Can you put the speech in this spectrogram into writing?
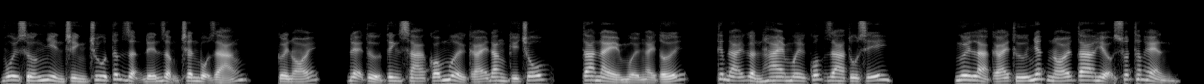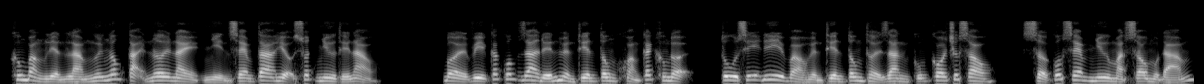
Vui sướng nhìn Trình Chu tức giận đến dậm chân bộ dáng, cười nói, đệ tử tinh xá có 10 cái đăng ký chỗ, ta này 10 ngày tới, tiếp đãi gần 20 quốc gia tu sĩ. Ngươi là cái thứ nhất nói ta hiệu suất thấp hèn, không bằng liền làm ngươi ngốc tại nơi này nhìn xem ta hiệu suất như thế nào. Bởi vì các quốc gia đến huyền thiên tông khoảng cách không đợi, tu sĩ đi vào huyền thiên tông thời gian cũng coi trước sau, sở quốc xem như mặt sau một đám.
